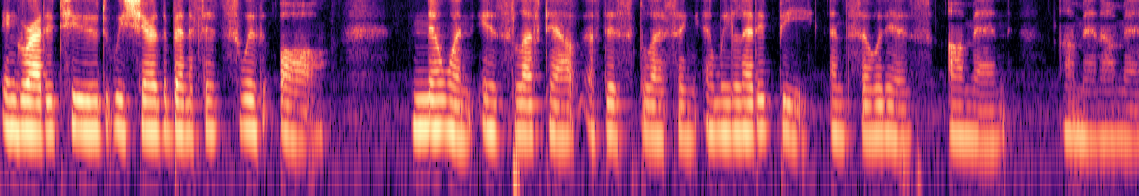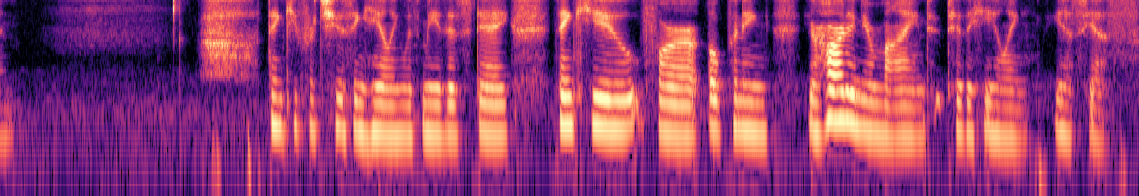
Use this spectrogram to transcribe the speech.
In gratitude, we share the benefits with all. No one is left out of this blessing, and we let it be, and so it is. Amen. Amen. Amen. Thank you for choosing healing with me this day. Thank you for opening your heart and your mind to the healing. Yes, yes.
